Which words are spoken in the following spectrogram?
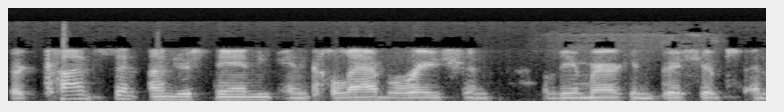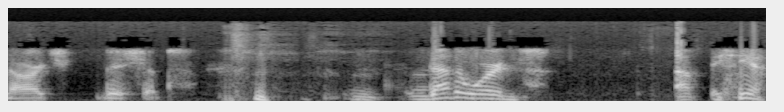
their constant understanding and collaboration of the American bishops and archbishops. in other words, uh, yeah,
